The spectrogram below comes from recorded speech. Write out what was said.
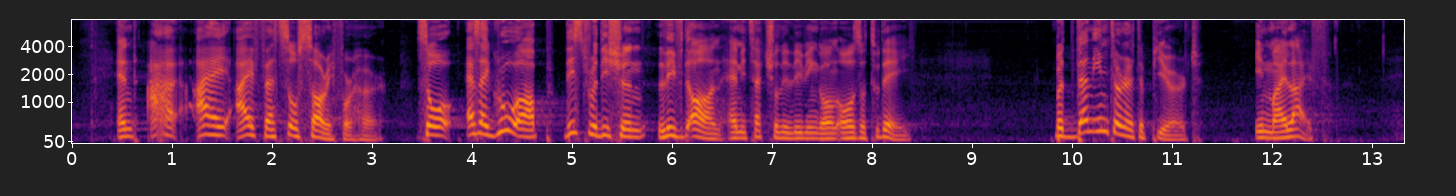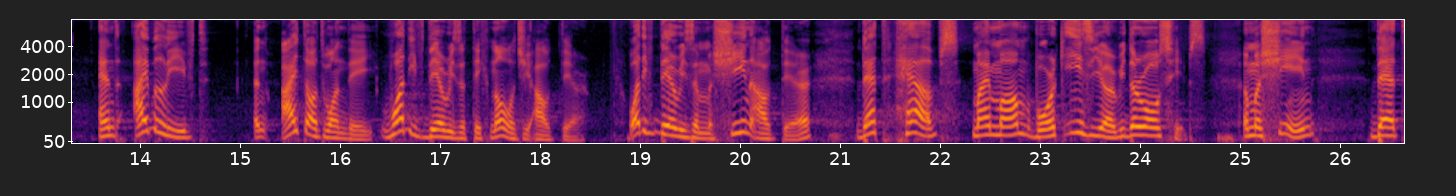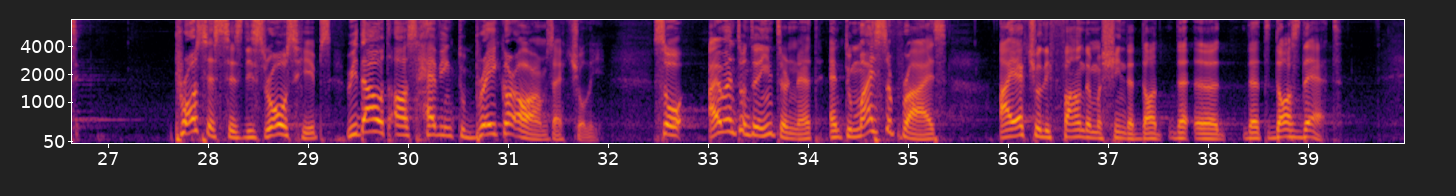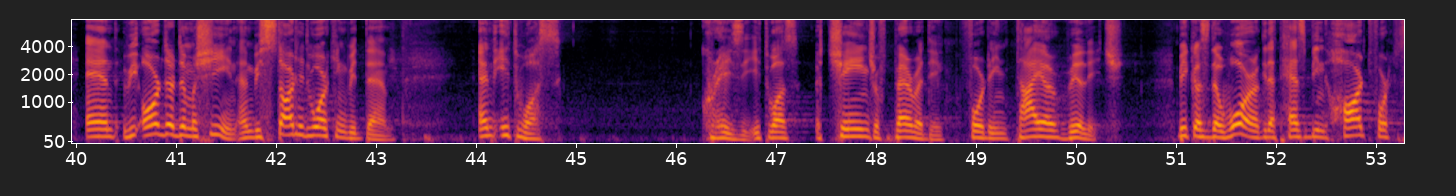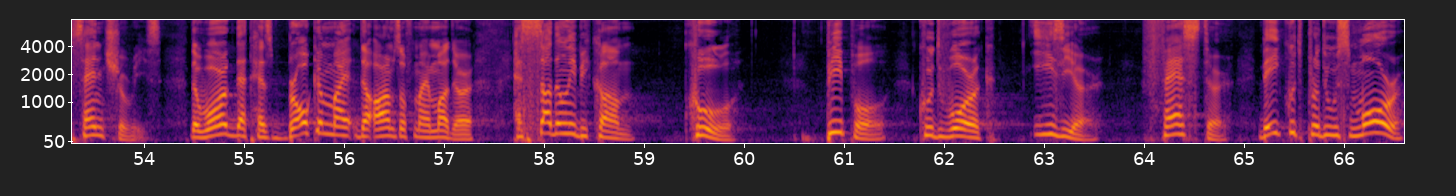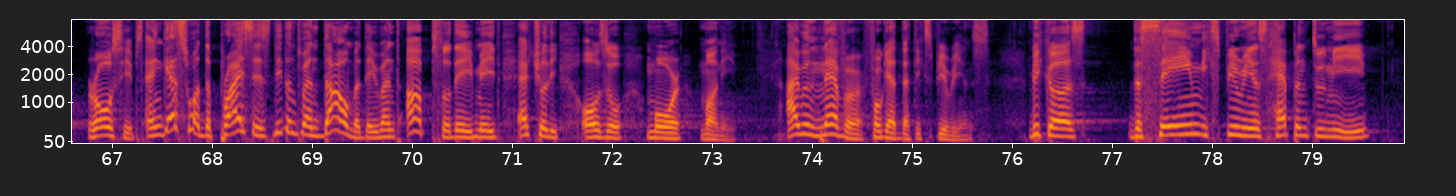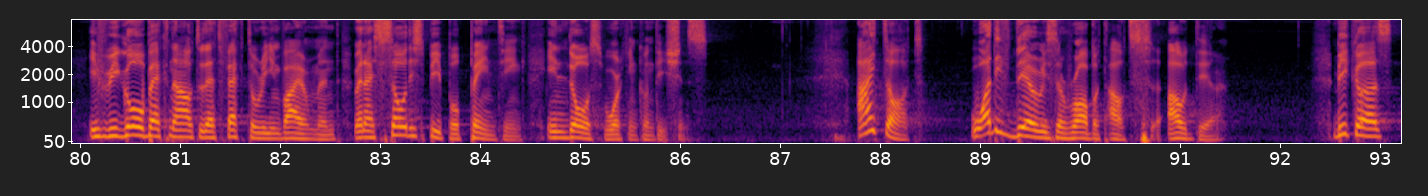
And I, I, I felt so sorry for her. So as I grew up, this tradition lived on, and it's actually living on also today. But then internet appeared in my life. And I believed, and I thought one day, what if there is a technology out there? What if there is a machine out there that helps my mom work easier with the rose hips? A machine that processes these rose hips without us having to break our arms, actually. So I went on the internet, and to my surprise, I actually found a machine that, do, that, uh, that does that. And we ordered the machine and we started working with them. And it was crazy. It was a change of paradigm for the entire village. Because the work that has been hard for centuries, the work that has broken my, the arms of my mother, has suddenly become cool. People could work easier, faster, they could produce more rose hips. And guess what? The prices didn't went down, but they went up, so they made actually also more money. I will never forget that experience because the same experience happened to me if we go back now to that factory environment when I saw these people painting in those working conditions. I thought, what if there is a robot out, out there? Because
